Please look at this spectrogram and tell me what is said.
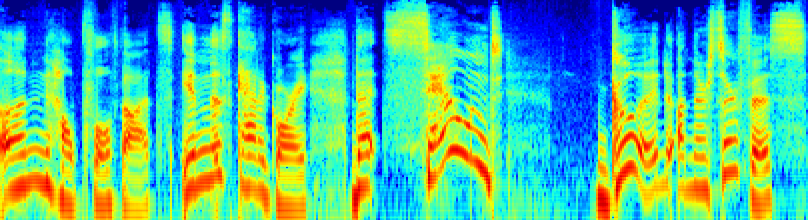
unhelpful thoughts in this category that sound good on their surface.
